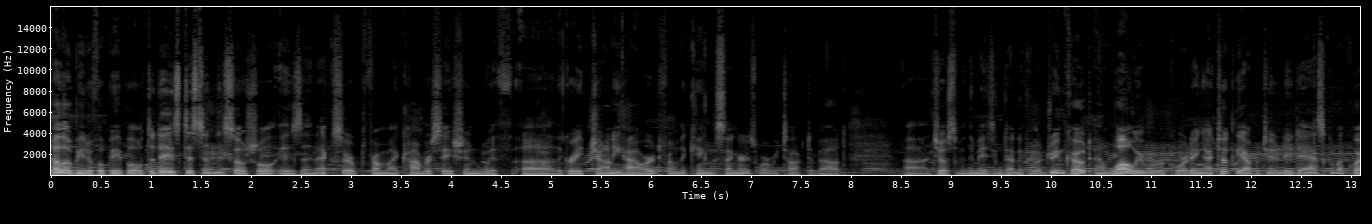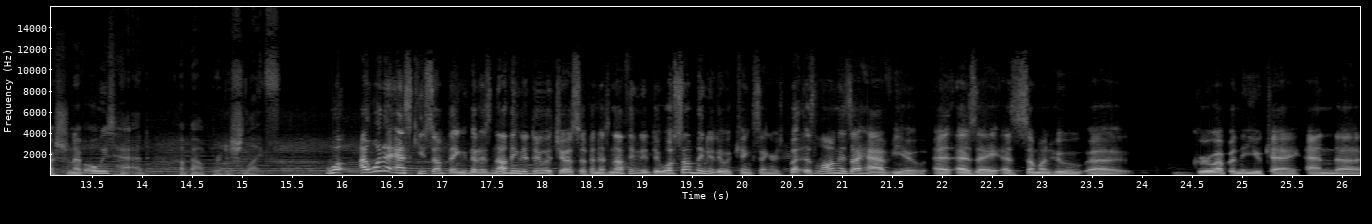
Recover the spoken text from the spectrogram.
Hello, beautiful people. Today's Distantly Social is an excerpt from my conversation with uh, the great Johnny Howard from the King's Singers, where we talked about uh, Joseph and the Amazing Technicolor Dreamcoat. And while we were recording, I took the opportunity to ask him a question I've always had about British life. Well, I want to ask you something that has nothing to do with Joseph and has nothing to do well, something to do with King's Singers. But as long as I have you as, as a as someone who uh, grew up in the UK and uh,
